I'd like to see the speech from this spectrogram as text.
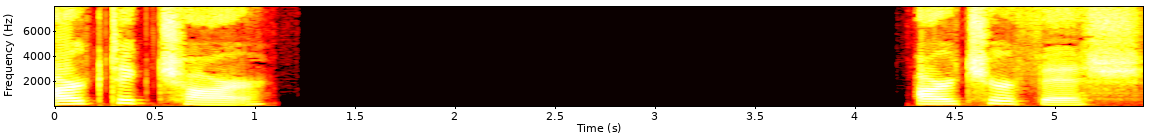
Arctic char. Archerfish.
